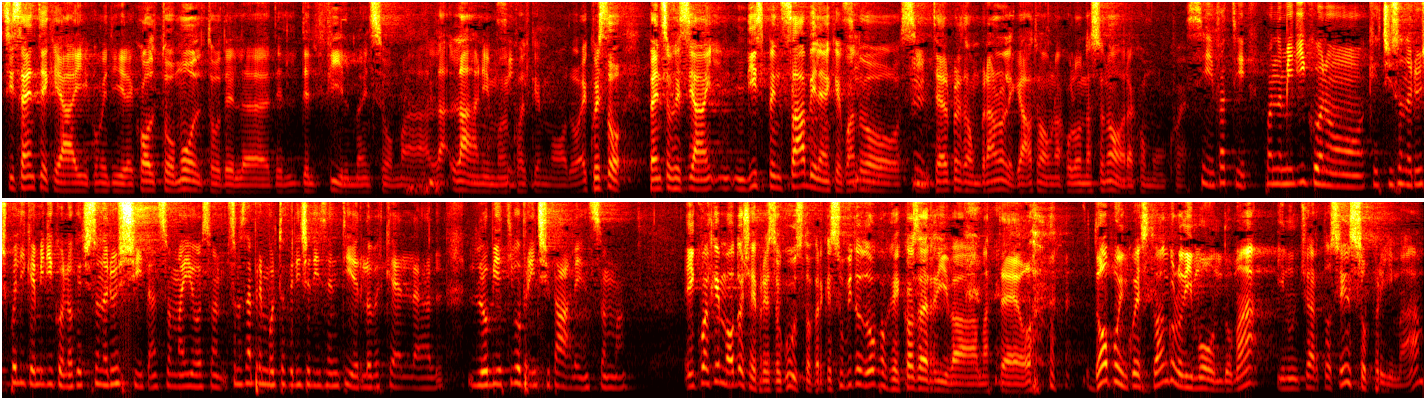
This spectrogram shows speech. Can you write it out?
Si sente che hai, come dire, colto molto del, del, del film, insomma, la- l'animo in Sì. qualche modo. E questo penso che sia indispensabile anche quando si Mm. interpreta un brano legato a una colonna sonora comunque. Sì, infatti quando mi dicono che ci sono rius- quelli che mi dicono che ci sono riuscita, insomma, io son- sono sempre molto felice di sentirlo perché è la- l'obiettivo principale, insomma. E in qualche modo ci hai preso gusto, perché subito dopo che cosa arriva, Matteo? Dopo in questo angolo di mondo, ma in un certo senso prima,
